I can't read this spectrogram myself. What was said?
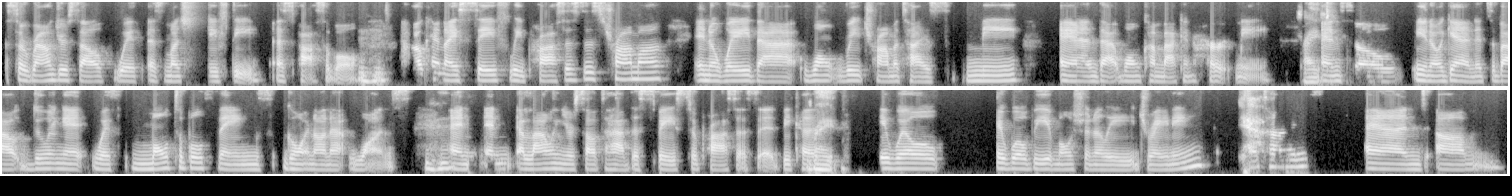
surround yourself with as much safety as possible. Mm-hmm. How can I safely process this trauma in a way that won't re traumatize me and that won't come back and hurt me? Right. And so, you know, again, it's about doing it with multiple things going on at once mm-hmm. and, and allowing yourself to have the space to process it because right. it will, it will be emotionally draining yeah. at times. And um,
